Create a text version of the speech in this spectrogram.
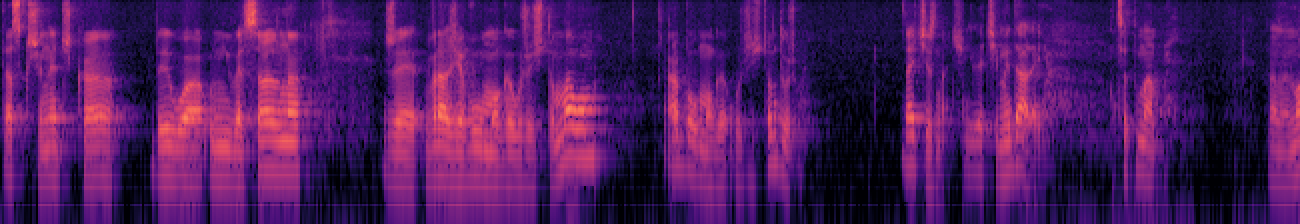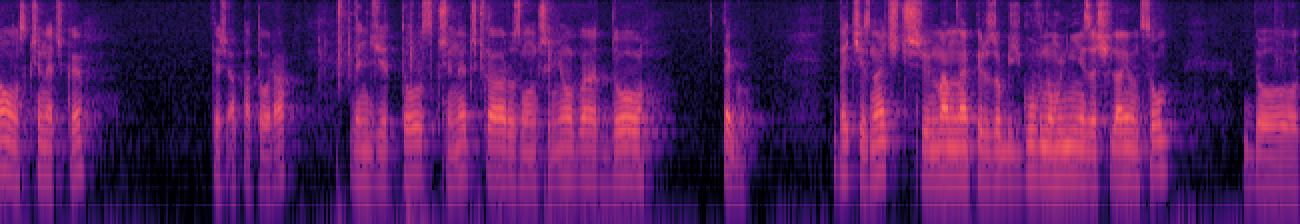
ta skrzyneczka była uniwersalna, że w razie W mogę użyć tą małą, albo mogę użyć tą dużą. Dajcie znać. I lecimy dalej. Co tu mamy? Mamy małą skrzyneczkę, też apatora. Będzie to skrzyneczka rozłączeniowa do tego. Dajcie znać, czy mam najpierw zrobić główną linię zasilającą do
